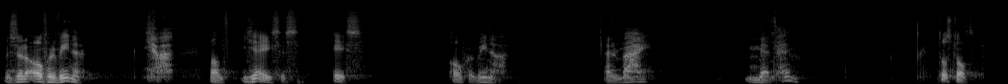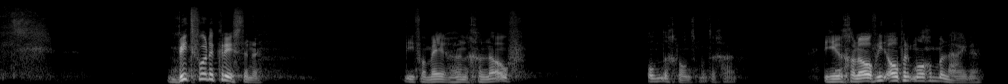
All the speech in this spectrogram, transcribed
We zullen overwinnen. Ja, want Jezus is overwinnaar. En wij met Hem. Tot slot. Bid voor de christenen die vanwege hun geloof ondergronds moeten gaan. Die hun geloof niet openlijk mogen beleiden.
